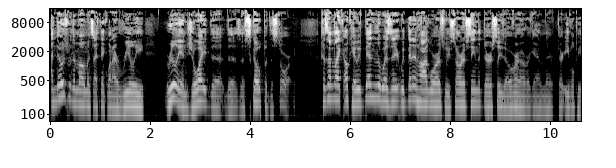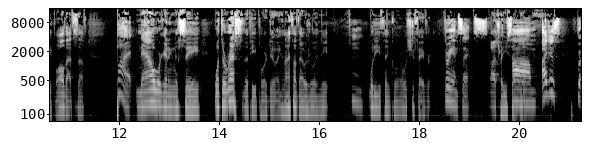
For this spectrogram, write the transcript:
and those were the moments I think when I really, really enjoyed the the, the scope of the story. Because I'm like, okay, we've been in the wizard, we've been in Hogwarts, we've sort of seen the Dursleys over and over again. They're they're evil people, all that stuff. But now we're getting to see what the rest of the people are doing, and I thought that was really neat. Hmm. What do you think, Cora? What's your favorite? Three and six. Oh, that's right, you said that. Um, I just for,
